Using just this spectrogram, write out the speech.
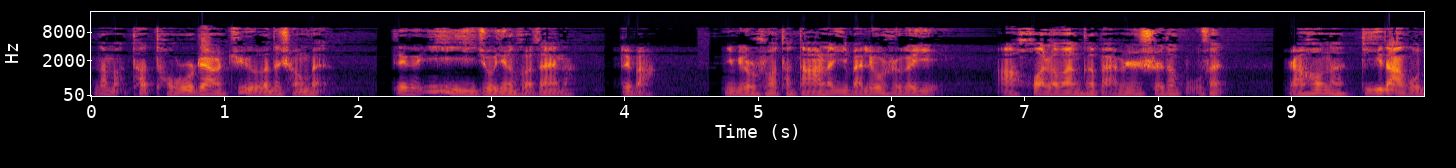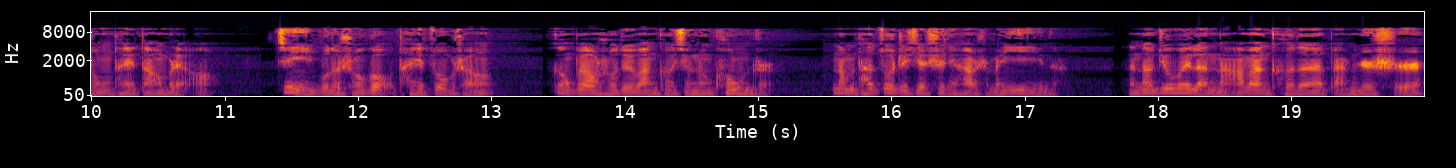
那么他投入这样巨额的成本，这个意义究竟何在呢？对吧？你比如说，他拿了一百六十个亿啊，换了万科百分之十的股份，然后呢，第一大股东他也当不了，进一步的收购他也做不成，更不要说对万科形成控制，那么他做这些事情还有什么意义呢？难道就为了拿万科的百分之十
